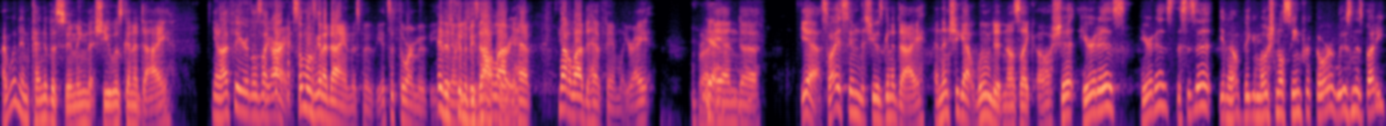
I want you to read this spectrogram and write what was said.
I went in kind of assuming that she was going to die. You know, I figured it was like, all right, someone's going to die in this movie. It's a Thor movie. It is You know, gonna be he's not allowed to have not allowed to have family, right? Right. Yeah. And uh, yeah, so I assumed that she was going to die, and then she got wounded, and I was like, oh shit, here it is, here it is, this is it. You know, big emotional scene for Thor losing his buddy,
